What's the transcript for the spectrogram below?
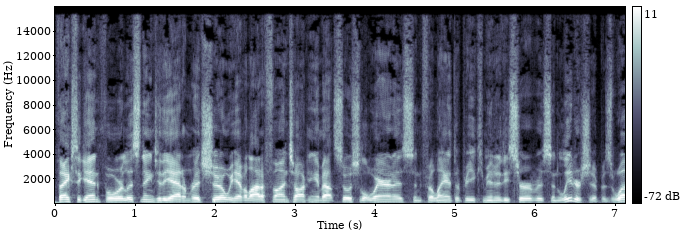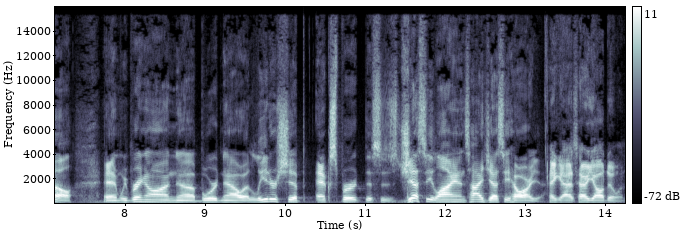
Thanks again for listening to the Adam Ritz Show. We have a lot of fun talking about social awareness and philanthropy, community service, and leadership as well. And we bring on uh, board now a leadership expert. This is Jesse Lyons. Hi, Jesse. How are you? Hey guys, how y'all doing?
